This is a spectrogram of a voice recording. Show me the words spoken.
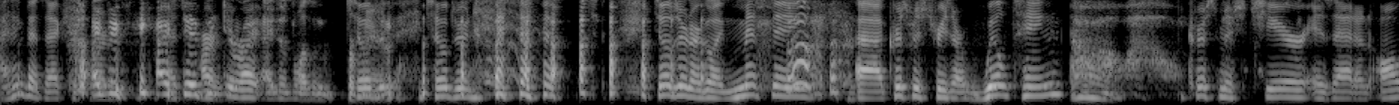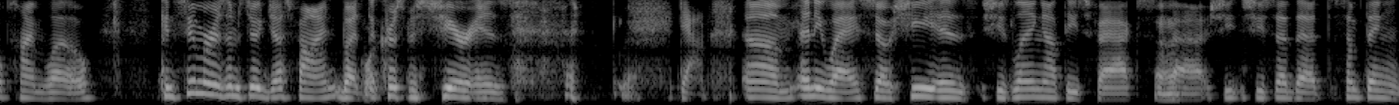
I think that's actually. I do of- think I that's did think you're right. I just wasn't prepared. Children, children, children are going missing. Uh, Christmas trees are wilting. oh wow! Christmas cheer is at an all-time low. Consumerism is doing just fine, but the. Christmas cheer is down. Um, anyway, so she is she's laying out these facts. Uh-huh. Uh, she she said that something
